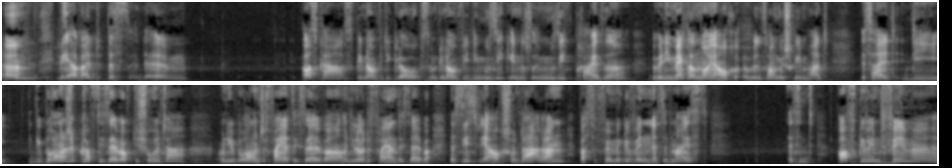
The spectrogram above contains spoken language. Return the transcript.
ähm, nee, aber das, ähm, Oscars, genau wie die Globes und genau wie die Musikindus Musikpreise, über die Macklemore ja auch einen Song geschrieben hat, ist halt die, die Branche klopft sich selber auf die Schulter und die Branche feiert sich selber und die Leute feiern sich selber. Das siehst du ja auch schon daran, was für Filme gewinnen. Es sind meist es sind oft gewinnen Filme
